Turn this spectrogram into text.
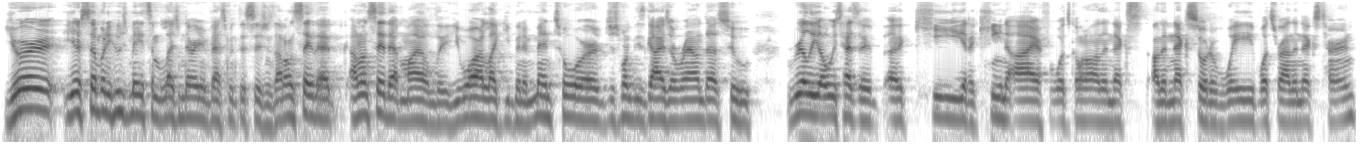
You're you're somebody who's made some legendary investment decisions. I don't say that I don't say that mildly. You are like you've been a mentor, just one of these guys around us who really always has a, a key and a keen eye for what's going on the next on the next sort of wave, what's around the next turn.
